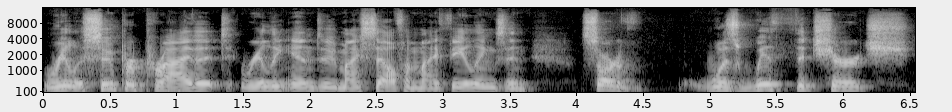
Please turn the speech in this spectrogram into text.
really super private, really into myself and my feelings, and sort of was with the church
